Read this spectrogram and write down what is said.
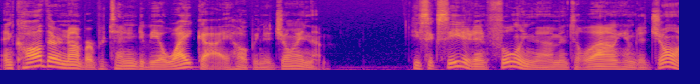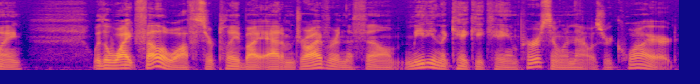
and called their number pretending to be a white guy hoping to join them. He succeeded in fooling them into allowing him to join, with a white fellow officer played by Adam Driver in the film meeting the KKK in person when that was required.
